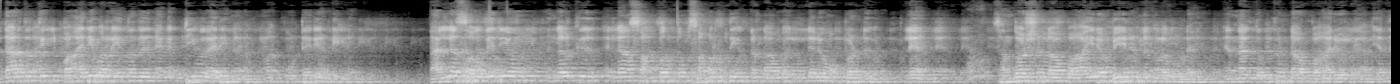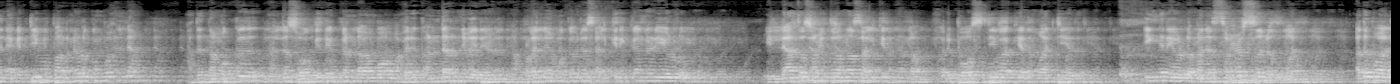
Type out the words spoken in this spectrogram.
യഥാർത്ഥത്തിൽ ഭാര്യ പറയുന്നത് നെഗറ്റീവ് കാര്യങ്ങളാണ്. നമ്മളെ കൂട്ടുകാരി കണ്ടില്ല? നല്ല സൗകര്യവും നിങ്ങൾക്ക് എല്ലാ സമ്പത്തും സമൃദ്ധിയും ഒക്കെ ഉണ്ടാവുമ്പോൾ എല്ലാവരും ഒപ്പുണ്ട് അല്ലേ? സന്തോഷം ഉണ്ടാവുമ്പോൾ ആയിരം പേരുണ്ട് നിങ്ങളെ കൂടെ. എന്നാൽ ദുഃഖം ഉണ്ടാവുമ്പോൾ ആരുമില്ല എന്ന് നെഗറ്റീവ് പറഞ്ഞു കൊടുക്കുമ്പോൾ അല്ല. അത് നമുക്ക് നല്ല സൗകര്യമൊക്കെ ഉണ്ടാകുമ്പോൾ അവർ കണ്ടറിഞ്ഞു വരികയാണ്. നമ്മളല്ലേ നമുക്ക് അവരെ സൽക്കരിക്കാൻ കഴിയുള്ളൂ. ഇല്ലാത്ത സമയത്ത് വന്നാൽ സൽക്കരിക്കുന്നുണ്ടാവും ഒരു പോസിറ്റീവാക്കി അത് മാറ്റിയത്. ഇങ്ങനെയുള്ള മനസ്സഹസ്വൻ അതുപോലെ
